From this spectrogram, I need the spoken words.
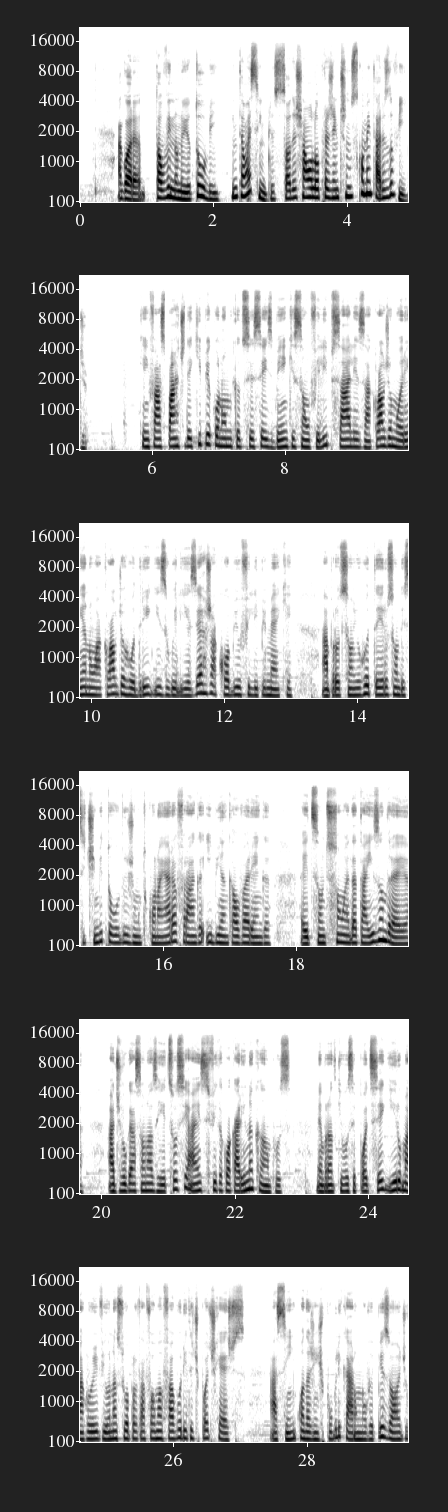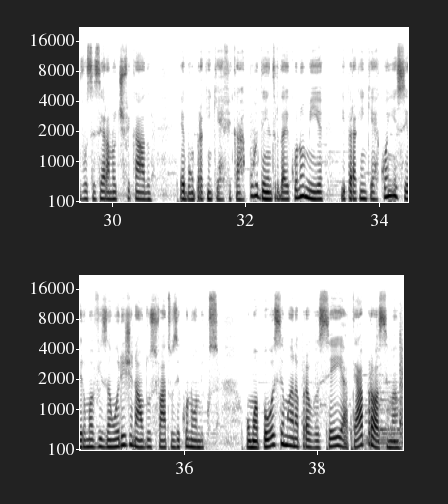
Agora, tá ouvindo no YouTube? Então é simples, só deixar um alô para a gente nos comentários do vídeo. Quem faz parte da equipe econômica do C6 Bank são o Felipe Sales, a Cláudia Moreno, a Cláudia Rodrigues, o Eliezer Jacob e o Felipe Mack. A produção e o roteiro são desse time todo, junto com Nayara Fraga e Bianca Alvarenga. A edição de som é da Thaís Andréa. A divulgação nas redes sociais fica com a Karina Campos. Lembrando que você pode seguir o Macro Review na sua plataforma favorita de podcasts. Assim, quando a gente publicar um novo episódio, você será notificado. É bom para quem quer ficar por dentro da economia e para quem quer conhecer uma visão original dos fatos econômicos. Uma boa semana para você e até a próxima!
